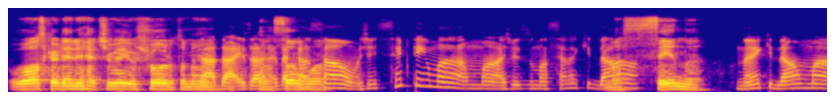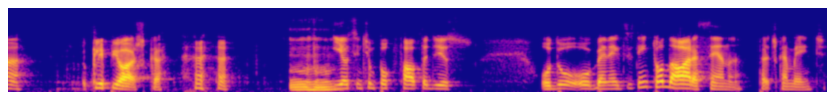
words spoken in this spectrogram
o Oscar Danny Hathaway, o choro também. Da, da, da canção. Da canção. A gente sempre tem uma, uma, às vezes, uma cena que dá... Uma cena. Né, que dá uma... O clipe Oscar. Uhum. E eu senti um pouco falta disso. O do o Benedict tem toda hora cena, praticamente.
